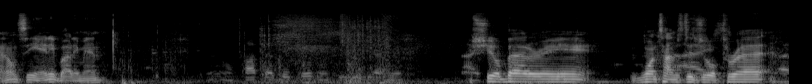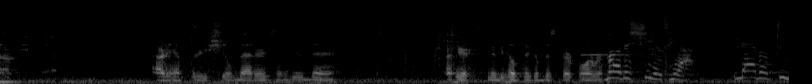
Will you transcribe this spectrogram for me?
I don't see anybody, man. I'll pop that big quick and see what we got here. Nice. Shield battery, one times digital threat. I don't need that. I already have three shield batteries. I'm good there. Oh, here. Maybe he'll pick up this purple armor. Body shield here. Level two.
